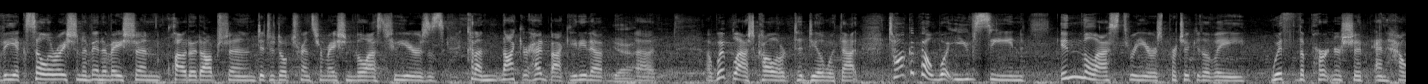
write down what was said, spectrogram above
The acceleration of innovation, cloud adoption, digital transformation in the last two years is kind of knock your head back. You need a, yeah. a a whiplash collar to deal with that. Talk about what you've seen in the last three years, particularly with the partnership and how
